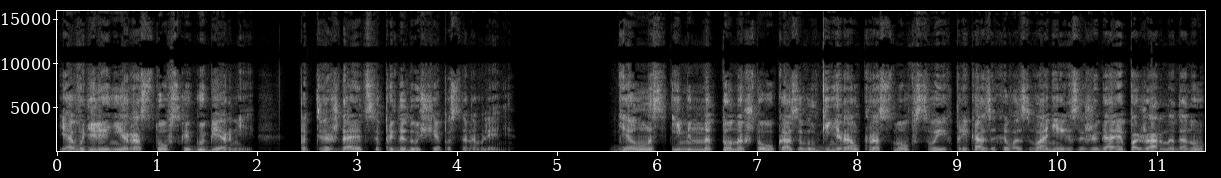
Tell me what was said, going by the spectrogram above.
и о выделении Ростовской губернии подтверждается предыдущее постановление. Делалось именно то, на что указывал генерал Краснов в своих приказах и воззваниях, зажигая пожар на Дону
